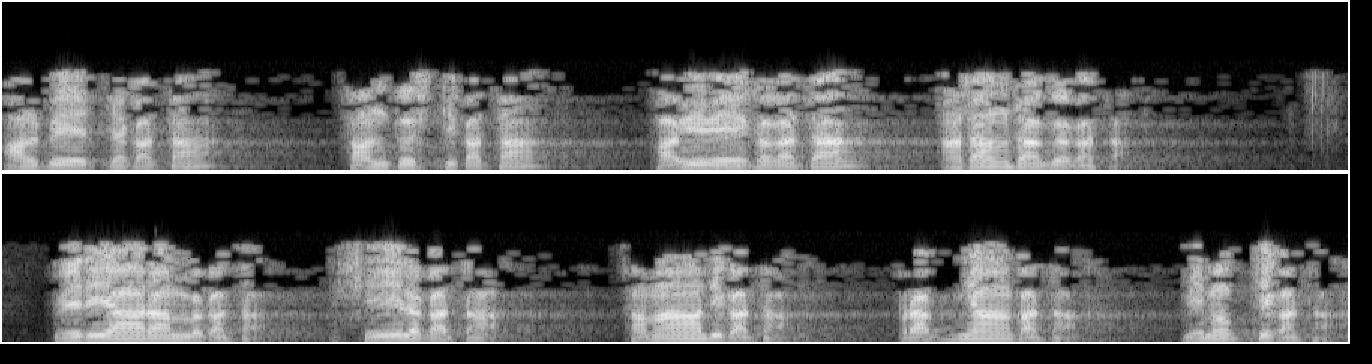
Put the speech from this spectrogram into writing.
අල්පේච්ඡ කතා, සන්තුෂ්ටි කතා, පවිවේක කතා, අසංසග්ග කතා, විරියාරම්භ කතා, ශීල කතා, සමාධි කතා, ප්‍රඥා කතා, විමුක්ති කතා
